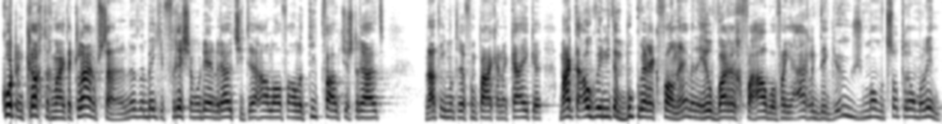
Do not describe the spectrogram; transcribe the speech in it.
kort en krachtig maakt en klaar op staan. En dat het een beetje fris en modern eruit ziet. Haal af alle typfoutjes eruit. Laat iemand er even een paar keer naar kijken. Maak daar ook weer niet een boekwerk van, hè? met een heel warrig verhaal waarvan je eigenlijk denkt, jezus man, wat zat er allemaal in?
